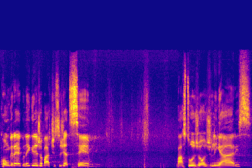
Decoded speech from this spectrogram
Congrego na Igreja Batista Getsemane. Pastor Jorge Linhares.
